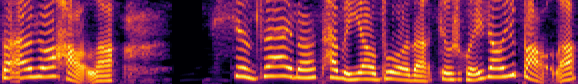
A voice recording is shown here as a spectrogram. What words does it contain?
都安装好了。现在呢，他们要做的就是回章鱼堡了。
